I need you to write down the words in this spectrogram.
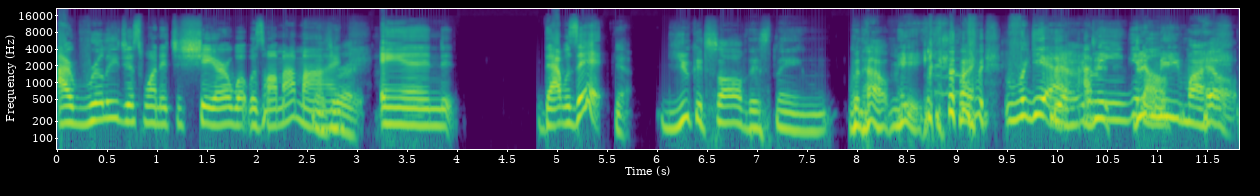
I really just wanted to share what was on my That's mind. right. And that was it. Yeah. You could solve this thing without me. Like, yeah. I di- mean, you didn't know, need my help.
